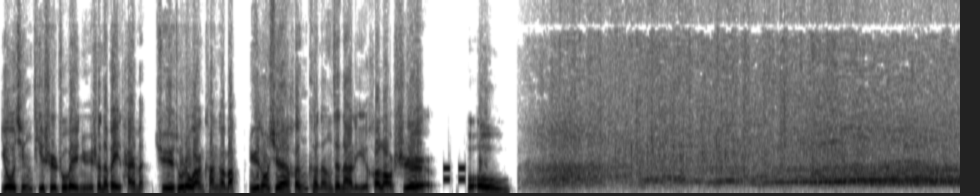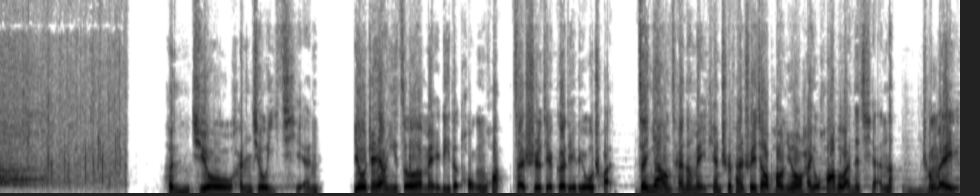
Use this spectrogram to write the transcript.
友情提示诸位女神的备胎们，去图书馆看看吧，女同学很可能在那里和老师不哦。很久很久以前，有这样一则美丽的童话在世界各地流传。怎样才能每天吃饭、睡觉、泡妞，还有花不完的钱呢？成为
